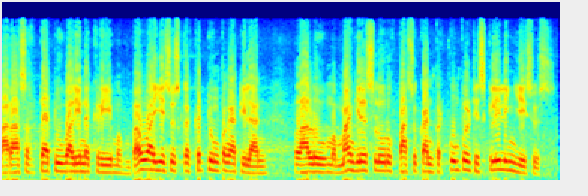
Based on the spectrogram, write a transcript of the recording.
Para serdadu wali negeri membawa Yesus ke gedung pengadilan, lalu memanggil seluruh pasukan berkumpul di sekeliling Yesus.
